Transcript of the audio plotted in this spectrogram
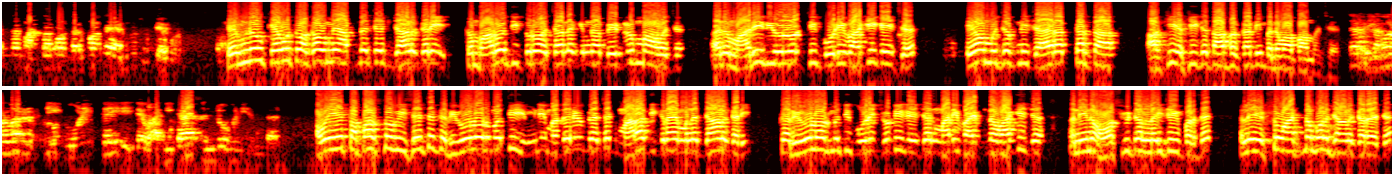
એમના માતા ઘરમાં હતા? એમનું શું કહેવું એમનું કેવું તો અગાઉ મેં આપને જે જાણ કરી કે મારો દીકરો અચાનક એમના બેડરૂમમાં આવે છે અને મારી રિવોલ્વરથી ગોળી વાગી ગઈ છે એવા મુજબની જાહેરાત કરતા આખી હકીકત આ પ્રકારની બનવા પામે છે. સર રિવોલ્વર ગોળી કઈ રીતે વાગી ગયા સંજોગોની અંદર? હવે એ તપાસનો વિષય છે કે રિવોલ્વરમાંથી એમની મધર એવું કહે છે કે મારા દીકરાએ મને જાણ કરી કે રિવોલ્વરમાંથી ગોળી છૂટી ગઈ છે અને મારી વાઈફને વાગી છે અને એને હોસ્પિટલ લઈ જવી પડશે. એટલે એકસો આઠ પણ જાણ કરે છે.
